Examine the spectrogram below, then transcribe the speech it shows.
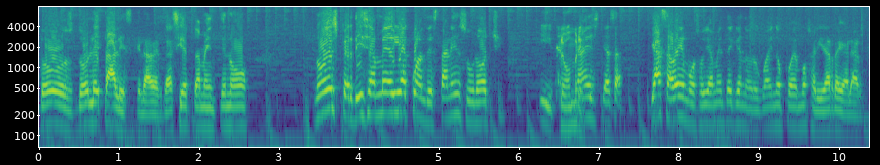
dos, dos letales que la verdad ciertamente no, no desperdician media cuando están en su noche. Y ya, ya sabemos, obviamente, que en Uruguay no podemos salir a regalarnos.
